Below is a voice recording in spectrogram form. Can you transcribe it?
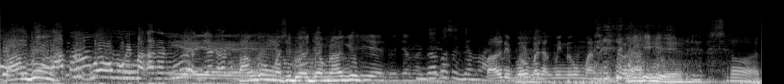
Panggung, Lapar gue ngomongin makanan dulu Iya, aja. iya, iya. panggung masih dua jam lagi. Iya, dua jam lagi. Enggak kok sejam Padahal lagi. di bawah banyak minuman Iya, serot.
